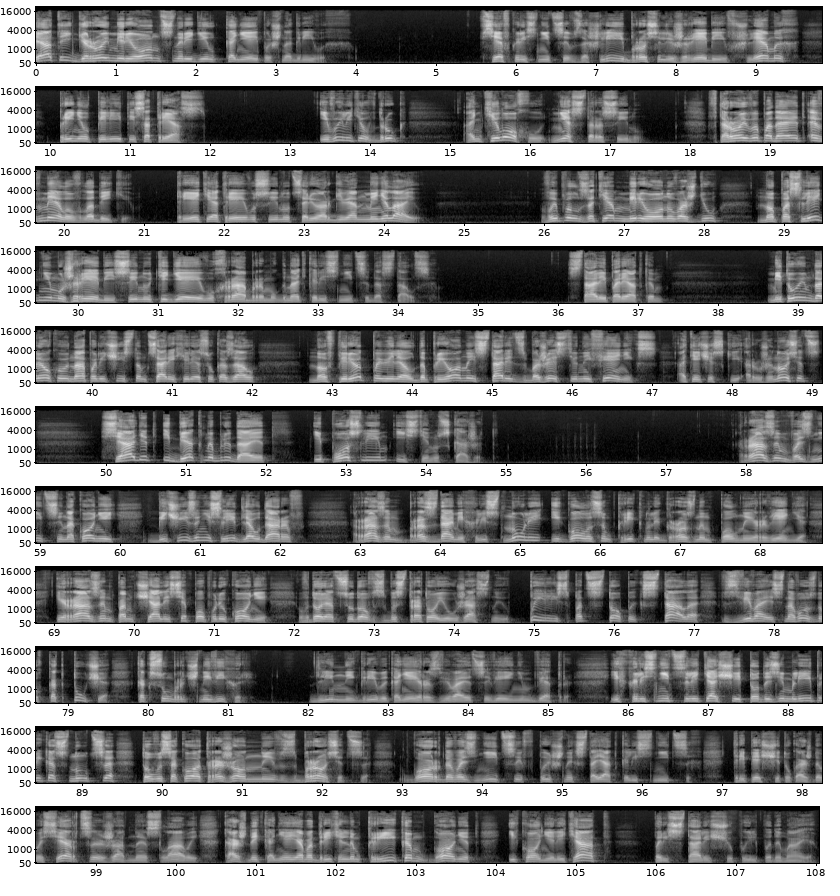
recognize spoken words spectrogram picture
Пятый герой Мирион снарядил коней пышногривых. Все в колеснице взошли и бросили жребий в шлем их, принял пелит и сотряс. И вылетел вдруг Антилоху, Нестора сыну. Второй выпадает Эвмелу, владыке. Третий Атрееву сыну, царю Аргивян Менелаю. Выпал затем Мириону вождю, но последнему жребий, сыну Тидееву, храброму, гнать колесницы достался. Стали порядком. Метуем далекую на поле чистом царь Хелес указал, но вперед повелел да прионный старец божественный Феникс, отеческий оруженосец, сядет и бег наблюдает, и после им истину скажет. Разом возницы на коней бичи занесли для ударов, Разом браздами хлестнули и голосом крикнули грозным полные рвенья, И разом помчались по полю кони вдоль от судов с быстротою ужасную. Пыль из-под стоп их стала, взвиваясь на воздух, как туча, как сумрачный вихрь. Длинные гривы коней развиваются веянием ветра. Их колесницы, летящие то до земли прикоснутся, то высоко отраженные взбросятся. Гордо возницы в пышных стоят колесницах. Трепещет у каждого сердца жадная славой. Каждый коней ободрительным криком гонит, и кони летят, по ристалищу пыль подымая.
